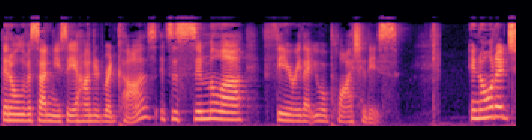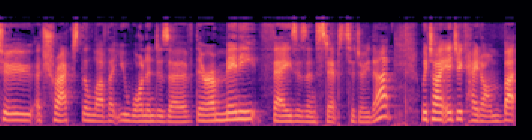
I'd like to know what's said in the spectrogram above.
then all of a sudden you see 100 red cars. It's a similar theory that you apply to this. In order to attract the love that you want and deserve, there are many phases and steps to do that, which I educate on. But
